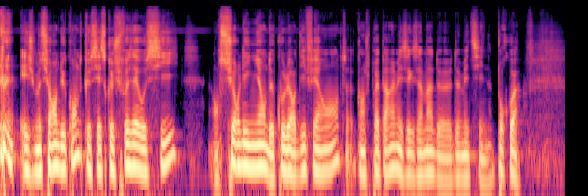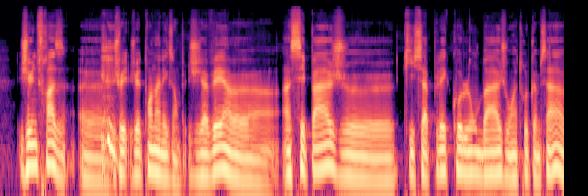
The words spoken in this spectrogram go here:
Et je me suis rendu compte que c'est ce que je faisais aussi en surlignant de couleurs différentes quand je préparais mes examens de, médecine. Pourquoi? J'ai une phrase, euh, je, vais, te prendre un exemple. J'avais euh, un cépage euh, qui s'appelait colombage ou un truc comme ça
